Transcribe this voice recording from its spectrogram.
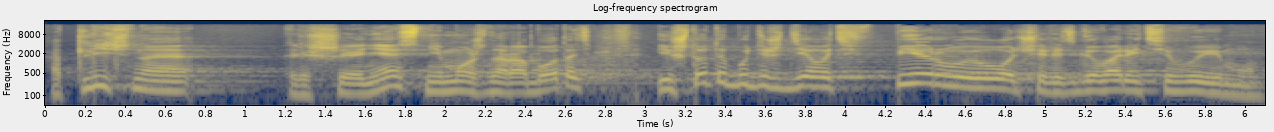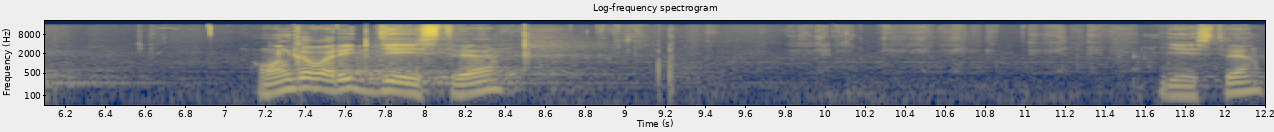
Отличное решение, с ним можно работать. И что ты будешь делать в первую очередь, говорите вы ему? Он говорит действие. Действия.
